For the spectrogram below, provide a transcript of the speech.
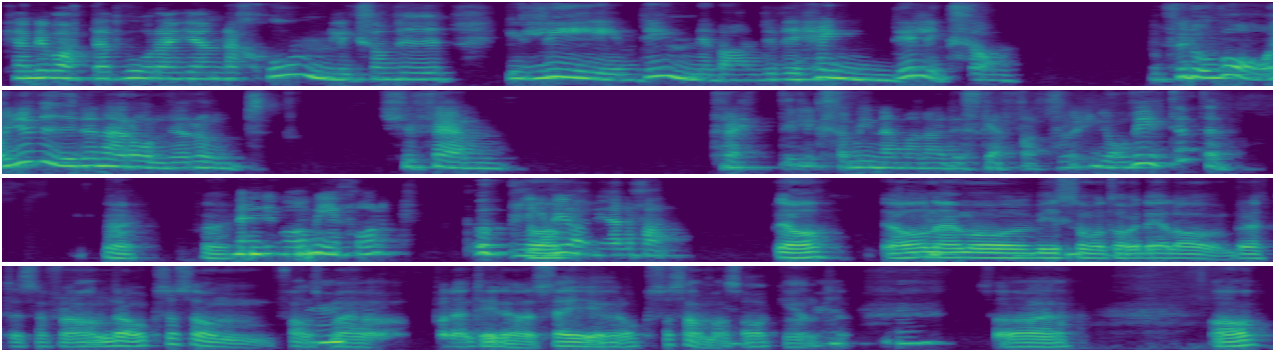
Kan det varit att vår generation, liksom, vi, vi levde innebandy, vi hängde liksom. För då var ju vi i den här åldern runt 25 30 liksom innan man hade skaffat. Jag vet inte. Nej, nej. Men det var mer folk, upplever ja. jag det i alla fall. Ja, ja nej, men vi som har tagit del av berättelser från andra också som fanns mm. med på den tiden säger ju också samma sak egentligen. Mm. Så ja.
